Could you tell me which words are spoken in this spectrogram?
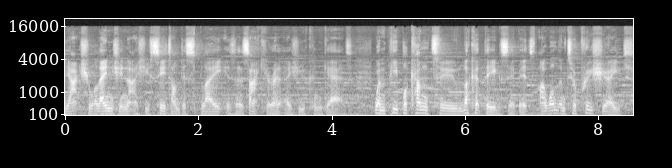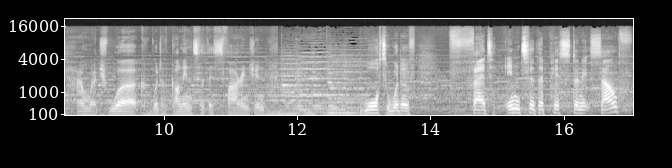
The actual engine as you see it on display is as accurate as you can get. When people come to look at the exhibit, I want them to appreciate how much work would have gone into this fire engine. Water would have fed into the piston itself.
